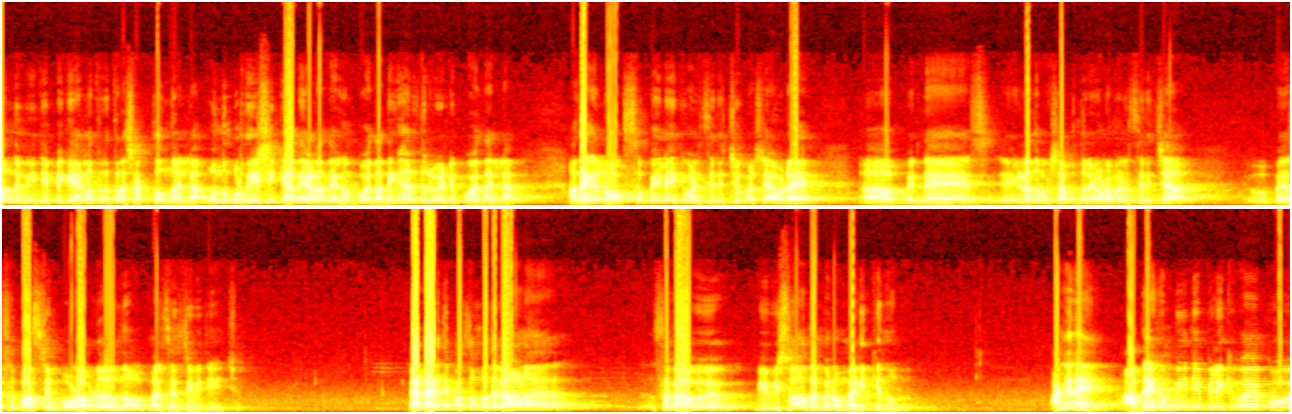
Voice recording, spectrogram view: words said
അന്ന് ബി ജെ പി കേരളത്തിൽ ഇത്ര ശക്തമൊന്നുമല്ല. ഒന്നും പ്രതീക്ഷിക്കാതെയാണ് അദ്ദേഹം പോയത്. അധികാരത്തിന് വേണ്ടി പോയതല്ല. അദ്ദേഹം ലോക്സഭയിലേക്ക് മത്സരിച്ചു. പക്ഷേ അവിടെ പിന്നെ ഇടതുപക്ഷ മന്ത്രിയോട് മത്സരിച്ച സെബാസ്റ്റ്യൻ പോൾ അവിടെ നിന്ന് മത്സരിച്ച് വിജയിച്ചു. രണ്ടായിരത്തി പത്തൊമ്പതിലാണ് സഖാവ് വി വിശ്വനാഥൻ മേനോൻ മരിക്കുന്നത്. അങ്ങനെ അദ്ദേഹം ബി ജെ പിയിലേക്ക് പോയപ്പോൾ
